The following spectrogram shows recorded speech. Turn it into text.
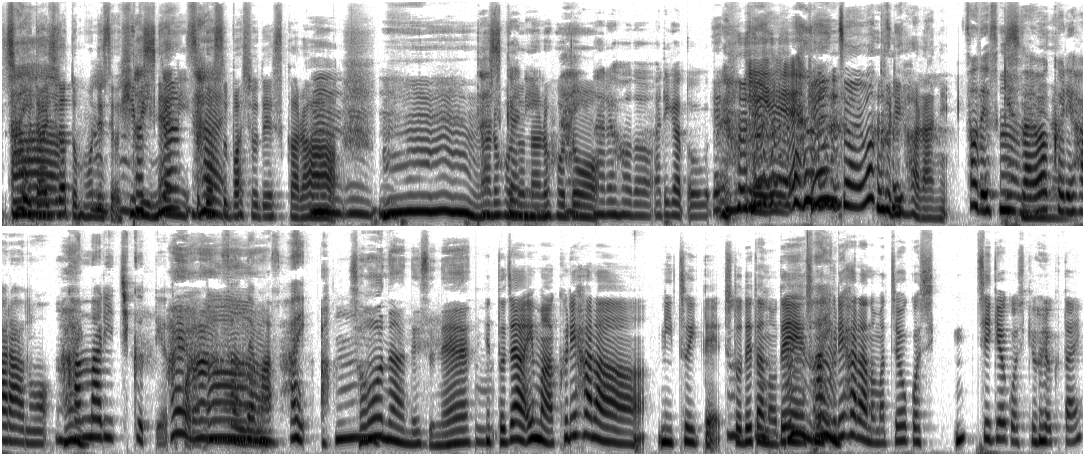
すごい大事だと思うんですよ。日々ね、過ごす場所ですかうら。うん、なるほど、なるほど。なるほど。ありがとうござえいます。現在は栗原に。そうです。現在は栗原のはい神成地区っていうところに住んでます。はい。あうん、そうなんですね。えっと、じゃあ今、栗原についてちょっと出たのうんで、うんその栗原の町おこし、ん？地域おこし協力隊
